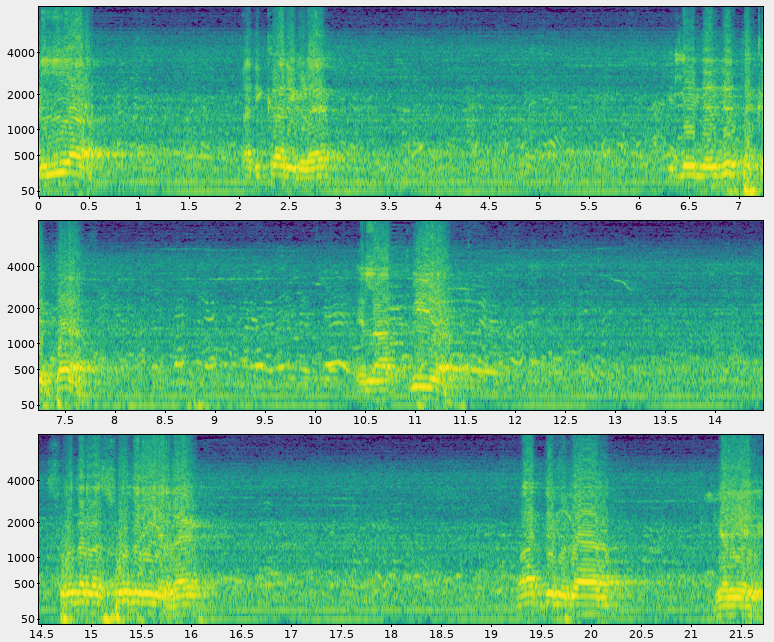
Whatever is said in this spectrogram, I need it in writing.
ಎಲ್ಲ ಅಧಿಕಾರಿಗಳೇ ಇಲ್ಲಿ ನೆರೆದಿರ್ತಕ್ಕಂಥ ಎಲ್ಲ ಆತ್ಮೀಯ ಸೋದರ ಸೋದರಿಯರೇ ಮಾಧ್ಯಮದ ಗೆಳೆಯರೇ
